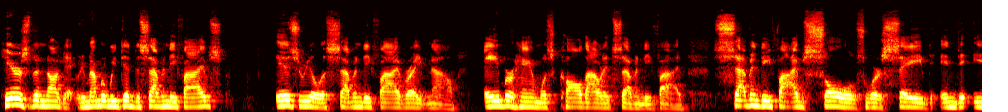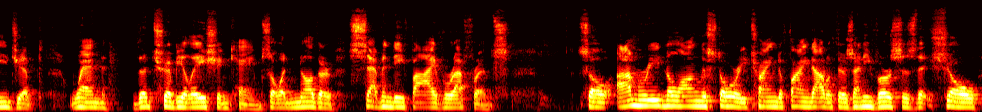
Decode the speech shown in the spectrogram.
here's the nugget. Remember, we did the 75s? Israel is 75 right now. Abraham was called out at 75. 75 souls were saved into Egypt when the tribulation came. So another 75 reference. So I'm reading along the story, trying to find out if there's any verses that show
